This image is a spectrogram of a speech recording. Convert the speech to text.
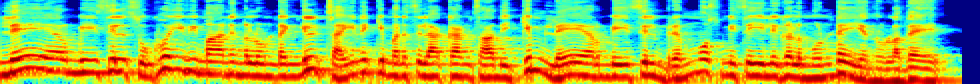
ലേ എയർബേസിൽ സുഖോയ് വിമാനങ്ങൾ ഉണ്ടെങ്കിൽ ചൈനയ്ക്ക് മനസ്സിലാക്കാൻ സാധിക്കും ലേ എയർബേസിൽ ബ്രഹ്മോസ് മിസൈലുകളും ഉണ്ട് എന്നുള്ളത്.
